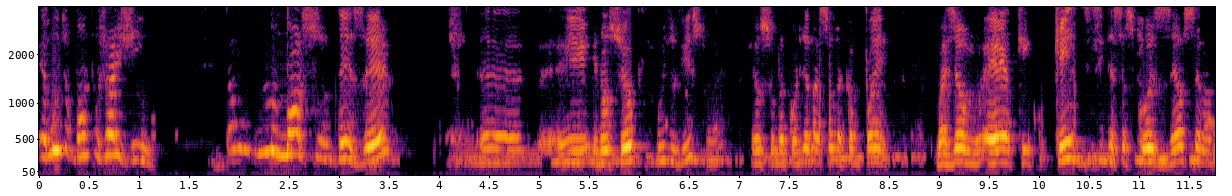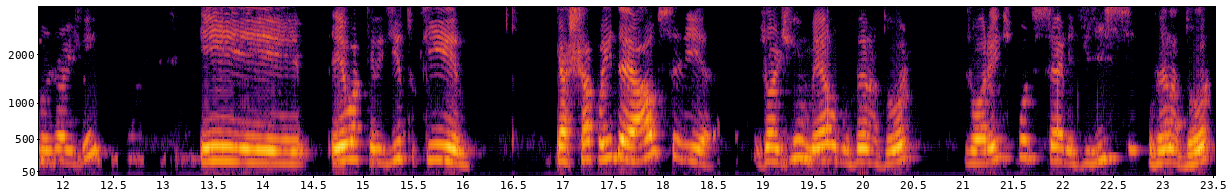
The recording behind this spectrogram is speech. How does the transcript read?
é muito bom para o Jorginho. Então, no nosso desejo, é, não sou eu que cuido disso, né? eu sou da coordenação da campanha, mas eu, é quem, quem decide essas coisas é o senador Jorginho. E eu acredito que, que a chapa ideal seria Jorginho Melo, governador, Juarez Ponticelli, vice-governador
